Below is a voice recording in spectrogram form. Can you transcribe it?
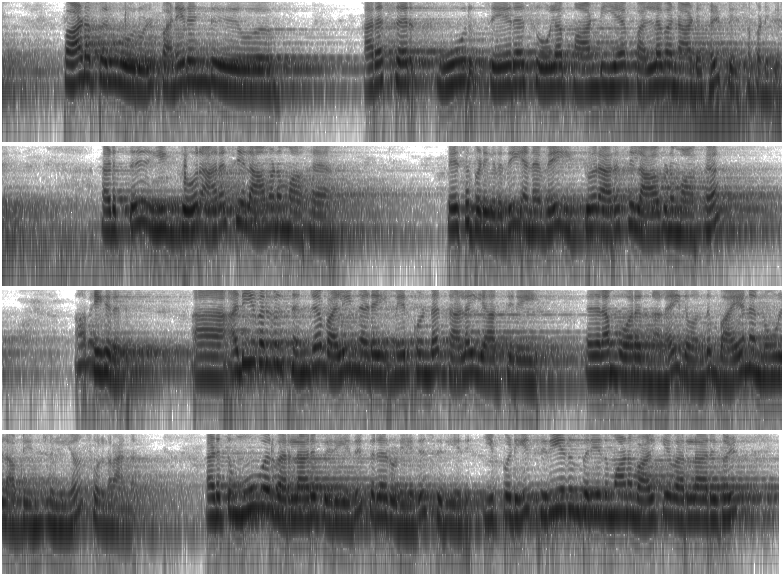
பாடப்பெறுவோருள் பனிரெண்டு அரசர் ஊர் சேர சோழ பாண்டிய பல்லவ நாடுகள் பேசப்படுகிறது. அடுத்து இக்தோர் அரசியல் ஆவணமாக பேசப்படுகிறது. எனவே இக்தோர் அரசியல் ஆவணமாக அமைகிறது. அடியவர்கள் சென்ற வழிநடை மேற்கொண்ட தல யாத்திரை இதெல்லாம் போகிறதுனால இதை வந்து பயண நூல் அப்படின்னு சொல்லியும் சொல்கிறாங்க அடுத்து மூவர் வரலாறு பெரியது பிறருடையது சிறியது. இப்படி சிறியதும் பெரியதுமான வாழ்க்கை வரலாறுகள்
